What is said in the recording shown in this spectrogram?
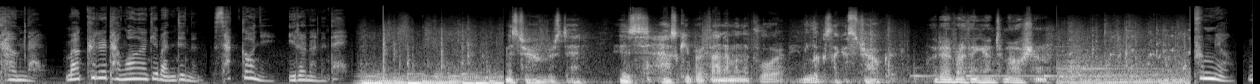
다음 날 마크를 당황하게 만드는 사건이 일어나는데 Mr. Hoover's dead. His housekeeper found him on the floor. It looks like a stroke. Put everything into motion. 분명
